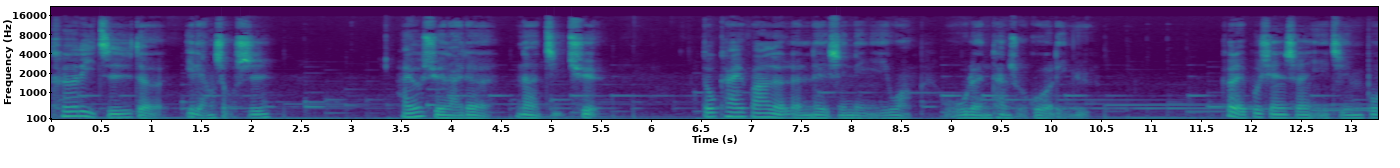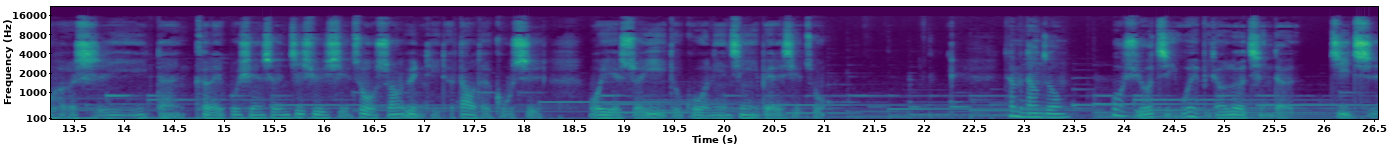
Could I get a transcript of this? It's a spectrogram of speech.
柯立兹的一两首诗，还有雪莱的那几阙，都开发了人类心灵以往无人探索过的领域。克雷布先生已经不合时宜，但克雷布先生继续写作双韵体的道德故事。我也随意读过年轻一辈的写作，他们当中或许有几位比较热情的记词。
